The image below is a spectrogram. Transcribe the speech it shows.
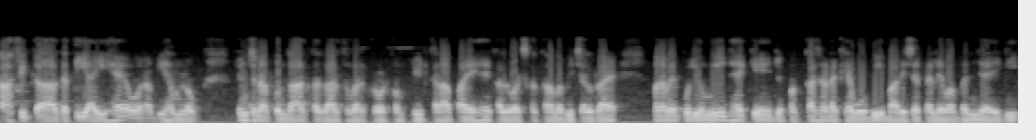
काफ़ी गति आई है और अभी हम लोग चिंचना पुंदाग तक अर्थ वर्क रोड कंप्लीट करा पाए हैं। कलवर्ट्स का काम अभी चल रहा है और हमें पूरी उम्मीद है कि जो पक्का सड़क है, वो भी बारिश से पहले वहाँ बन जाएगी।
